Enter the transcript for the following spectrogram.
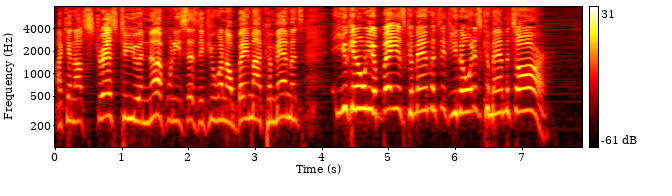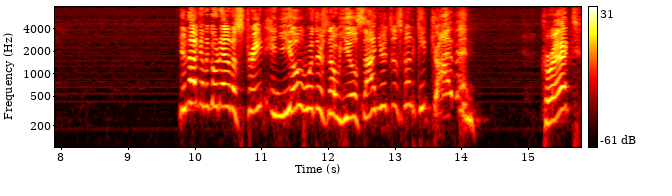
I cannot stress to you enough when he says, if you want to obey my commandments, you can only obey his commandments if you know what his commandments are. You're not going to go down a street and yield where there's no yield sign. You're just going to keep driving. Correct?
